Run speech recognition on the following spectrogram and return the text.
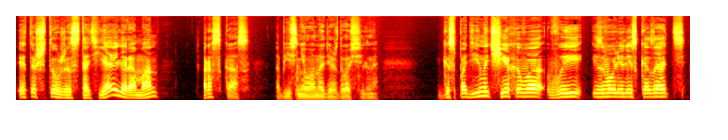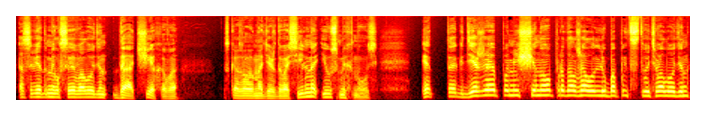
«Это что же, статья или роман?» «Рассказ», — объяснила Надежда Васильевна. «Господина Чехова вы изволили сказать?» — осведомился Володин. «Да, Чехова», — сказала Надежда Васильевна и усмехнулась. «Это где же помещено?» — продолжал любопытствовать Володин.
